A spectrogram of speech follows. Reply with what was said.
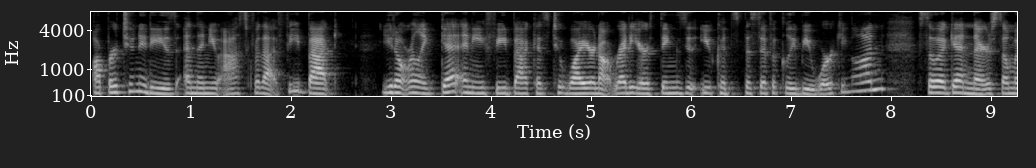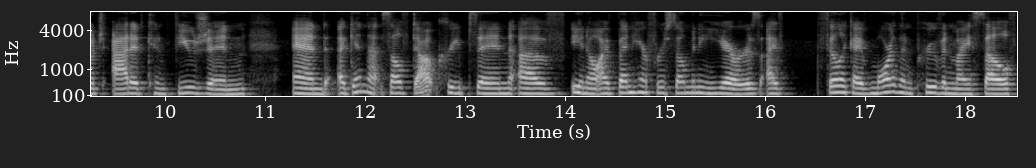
opportunities, and then you ask for that feedback. You don't really get any feedback as to why you're not ready or things that you could specifically be working on. So, again, there's so much added confusion. And again, that self doubt creeps in of, you know, I've been here for so many years. I've feel like I've more than proven myself,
